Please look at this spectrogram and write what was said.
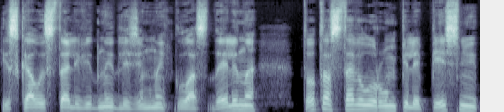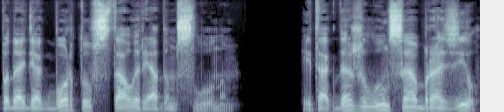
и скалы стали видны для земных глаз Делина, тот оставил у румпеля песню и, подойдя к борту, встал рядом с Луном. И тогда же Лун сообразил,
